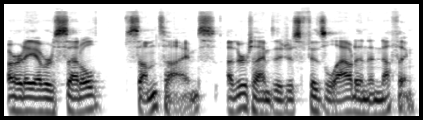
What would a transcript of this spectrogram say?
Are they ever settled? Sometimes. Other times they just fizzle out into nothing.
